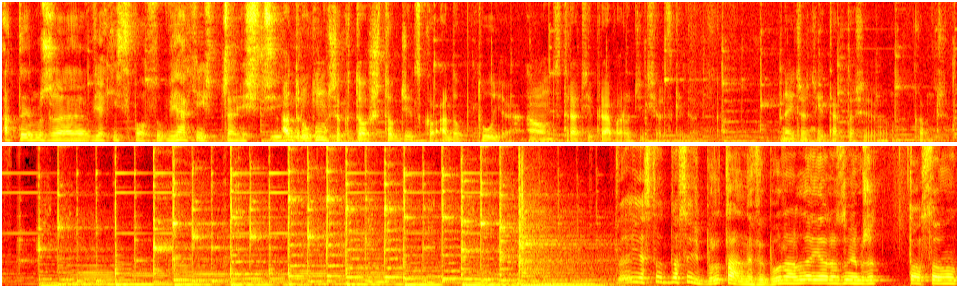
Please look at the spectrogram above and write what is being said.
a tym, że w jakiś sposób, w jakiejś części... A drugim, że ktoś to dziecko adoptuje, a on straci prawa rodzicielskie do niego. Najczęściej tak to się kończy. Jest to dosyć brutalny wybór, ale ja rozumiem, że to są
